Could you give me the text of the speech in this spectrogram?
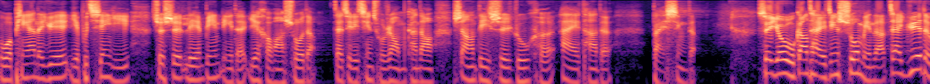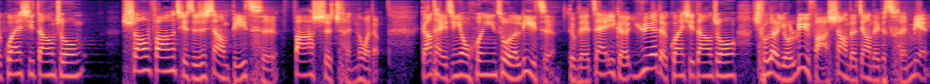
我平安的约也不迁移。这是怜悯你的耶和华说的，在这里清楚让我们看到上帝是如何爱他的百姓的。所以，犹如刚才已经说明了，在约的关系当中。双方其实是向彼此发誓承诺的。刚才已经用婚姻做了例子，对不对？在一个约的关系当中，除了有律法上的这样的一个层面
